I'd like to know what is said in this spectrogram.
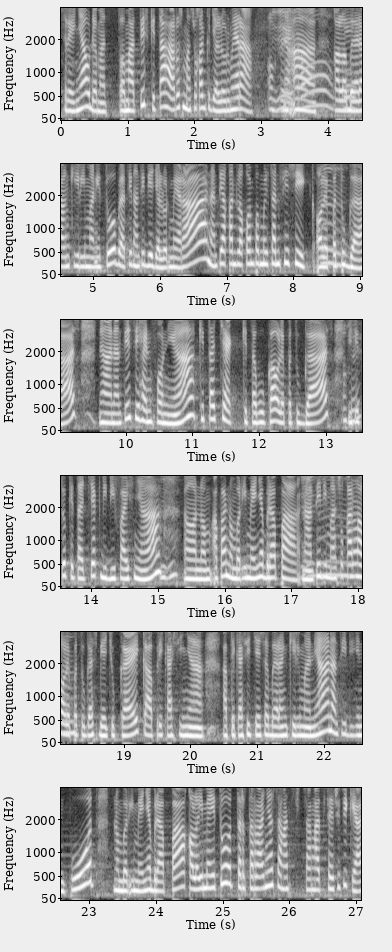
X-ray-nya udah mat- otomatis kita harus masukkan ke jalur merah. Oke. Nah, ah, kalau barang kiriman itu berarti nanti dia jalur merah, nanti akan dilakukan pemeriksaan fisik oleh petugas. Nah, nanti si handphonenya kita cek, kita buka oleh petugas. Di situ kita cek di device-nya eh, nom- apa nomor emailnya berapa. Nanti dimasukkanlah oleh petugas bea cukai ke aplikasinya. Aplikasi C barang kirimannya nanti di-input nomor emailnya berapa. Kalau email itu terteranya sangat sangat spesifik ya.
